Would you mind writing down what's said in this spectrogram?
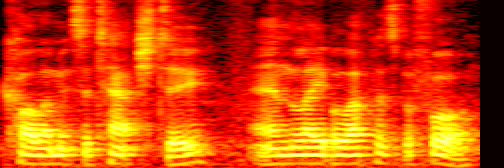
column it's attached to and label up as before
